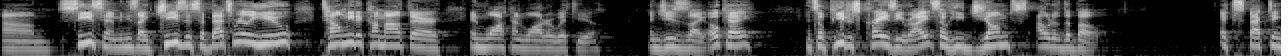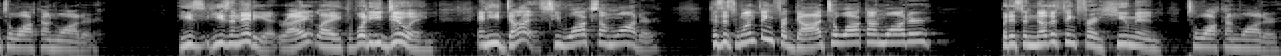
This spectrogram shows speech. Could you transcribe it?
um, sees him, and he's like, Jesus, if that's really you, tell me to come out there and walk on water with you. And Jesus is like, okay. And so Peter's crazy, right? So he jumps out of the boat, expecting to walk on water. He's, he's an idiot, right? Like, what are you doing? And he does. He walks on water. Because it's one thing for God to walk on water, but it's another thing for a human to walk on water.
